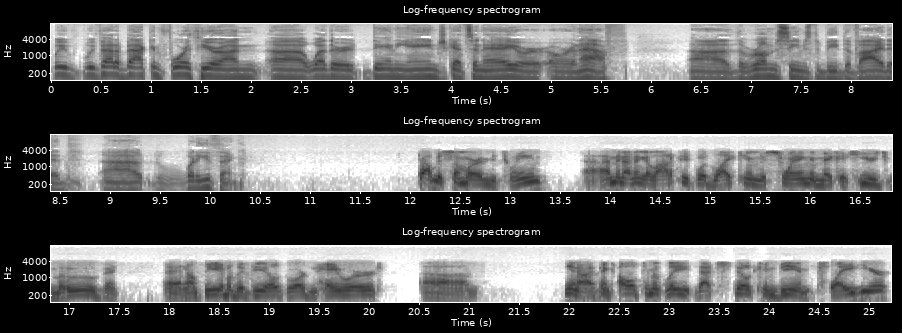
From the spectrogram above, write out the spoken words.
we've we've had a back and forth here on uh, whether Danny Ainge gets an A or, or an F. Uh, the room seems to be divided. Uh, what do you think? Probably somewhere in between. I mean, I think a lot of people would like him to swing and make a huge move and and I'll be able to deal Gordon Hayward. Um, you know, I think ultimately that still can be in play here.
